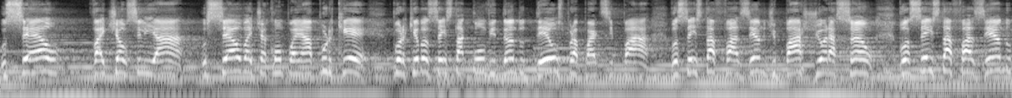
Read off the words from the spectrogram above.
O céu vai te auxiliar, o céu vai te acompanhar. Por quê? Porque você está convidando Deus para participar, você está fazendo debaixo de oração, você está fazendo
